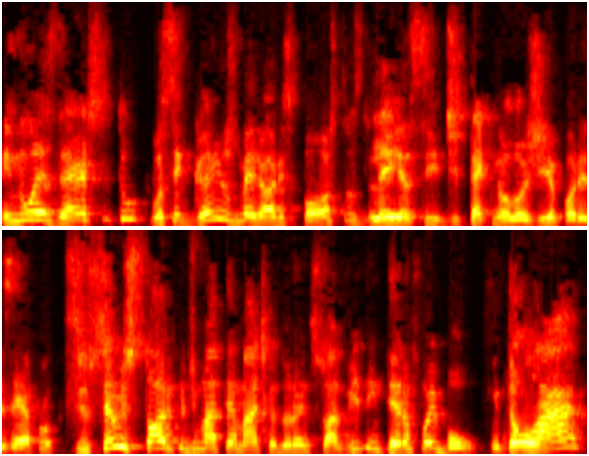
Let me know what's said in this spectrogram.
E no exército, você ganha os melhores postos, leia-se de tecnologia, por exemplo, se o seu histórico de matemática durante sua vida inteira foi bom. Então lá,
